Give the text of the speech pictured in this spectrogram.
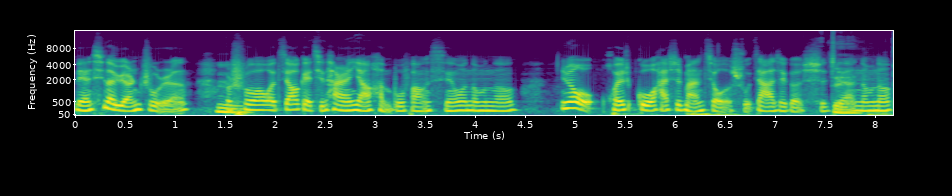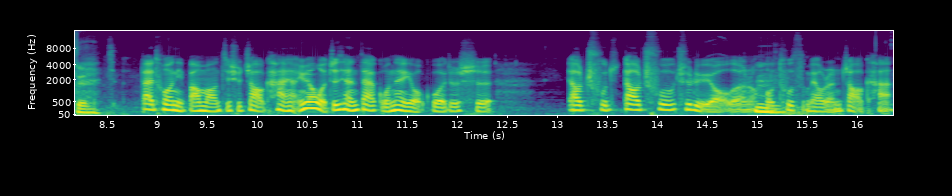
联系了原主人，嗯我说我交给其他人养很不放心，我能不能？因为我回国还是蛮久的，暑假这个时间，能不能，拜托你帮忙继续照看一下？因为我之前在国内有过，就是要出要出去旅游了，然后嗯兔子没有人照看，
